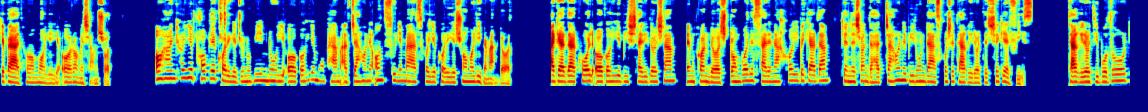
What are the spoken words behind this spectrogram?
که بعدها مایه آرامشم شد. آهنگ های پاپ کره جنوبی نوعی آگاهی مبهم از جهان آن سوی مرزهای کره شمالی به من داد. اگر در کل آگاهی بیشتری داشتم امکان داشت دنبال سرنخهایی بگردم که نشان دهد جهان بیرون دستخوش تغییرات شگرفی است. تغییراتی بزرگ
